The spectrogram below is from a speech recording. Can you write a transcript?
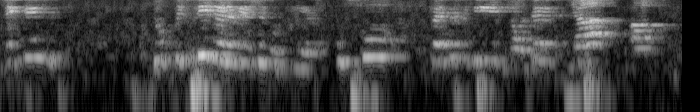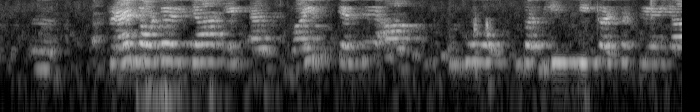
لیکن جو پچھلی جنریشن ہوتی ہے، اس کو اسپیسیفکلی ڈاٹر یا گرینڈ ڈاٹر یا ایک وائف کیسے آپ ان کو ان کا دین ٹھیک کر سکتے ہیں یا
